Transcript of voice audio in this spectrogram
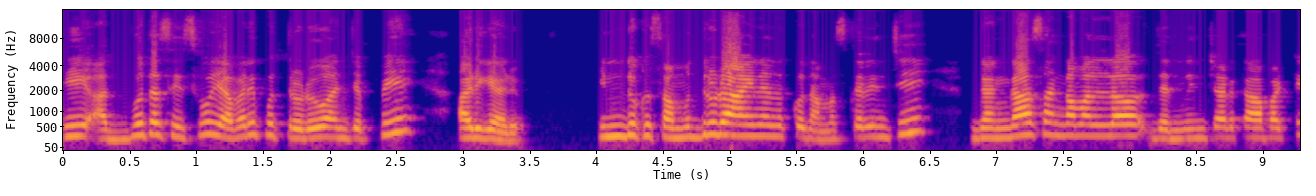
ఈ అద్భుత శిశువు ఎవరి పుత్రుడు? అని చెప్పి అడిగాడు. ఇందుకు సముద్రుడు ఆయనకు నమస్కరించి గంగా సంగమంలో జన్మించాడు కాబట్టి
